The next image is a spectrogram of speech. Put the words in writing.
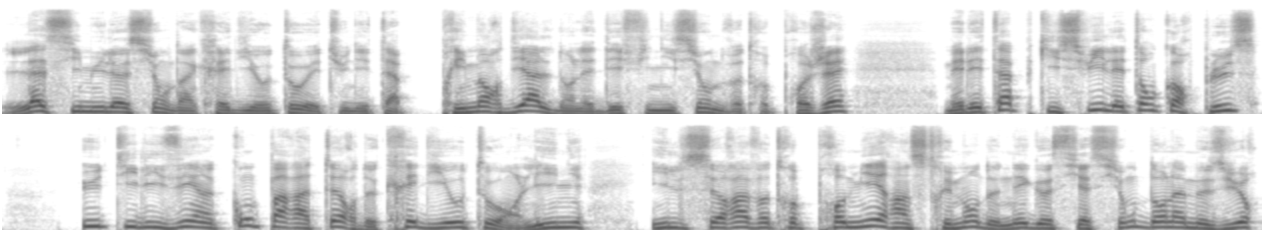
La simulation d'un crédit auto est une étape primordiale dans la définition de votre projet, mais l'étape qui suit l'est encore plus. Utilisez un comparateur de crédit auto en ligne, il sera votre premier instrument de négociation dans la mesure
